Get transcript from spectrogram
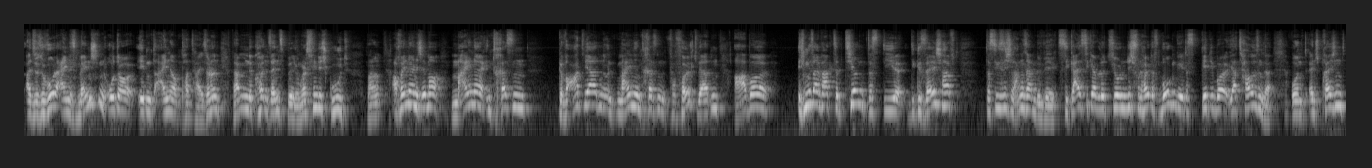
also sowohl eines Menschen oder eben einer Partei, sondern wir haben eine Konsensbildung. Das finde ich gut. Auch wenn da nicht immer meine Interessen gewahrt werden und meine Interessen verfolgt werden, aber ich muss einfach akzeptieren, dass die, die Gesellschaft dass sie sich langsam bewegt, dass die geistige Evolution nicht von heute auf morgen geht, das geht über Jahrtausende und entsprechend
